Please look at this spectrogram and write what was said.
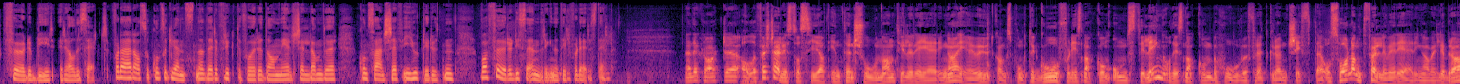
før det blir realisert. For det er altså konsekvensene dere frykter for, Daniel Skjeldam, du er konsernsjef i Hurtigruten. Hva fører disse endringene til for deres del? Nei, det er klart, eh, Aller først har jeg lyst til å si at intensjonene til regjeringa er jo i utgangspunktet god. For de snakker om omstilling, og de snakker om behovet for et grønt skifte. Og så langt følger vi regjeringa veldig bra.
